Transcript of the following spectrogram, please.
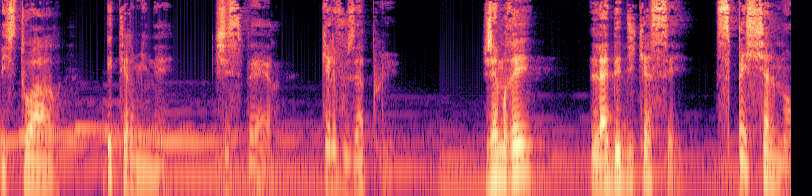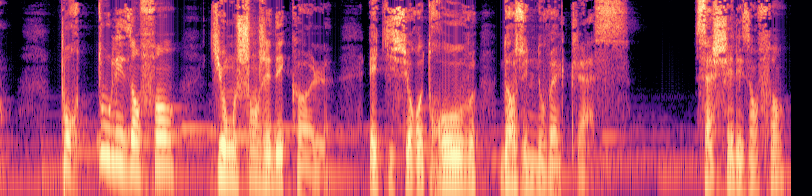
l'histoire est terminée. J'espère qu'elle vous a plu. J'aimerais la dédicacer spécialement pour tous les enfants qui ont changé d'école et qui se retrouvent dans une nouvelle classe. Sachez les enfants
